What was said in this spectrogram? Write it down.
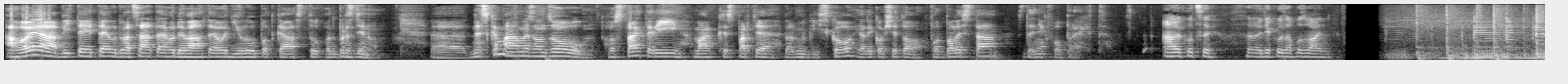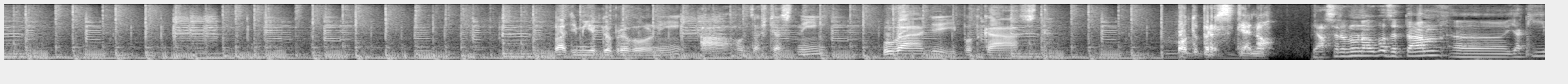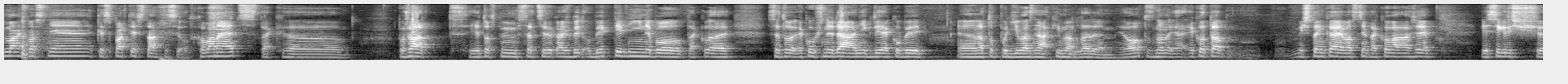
Ahoj a vítejte u 29. dílu podcastu Odbrzděno. Eh, dneska máme s Honzou hosta, který má ke Spartě velmi blízko, jelikož je to fotbalista Zdeněk Fouprecht. Ahoj kluci, děkuji za pozvání. Vladimír Dobrovolný a Honza Šťastný uvádějí podcast Odbrzděno. Já se rovnou na úvod zeptám, eh, jaký máš vlastně ke Spartě vztah, ty jsi odchovanec, tak eh, pořád je to v tvém srdci, dokáže být objektivní, nebo takhle se to jako už nedá nikdy jakoby eh, na to podívat s nějakým nadhledem, jo? To znamená, jako ta myšlenka je vlastně taková, že jestli když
